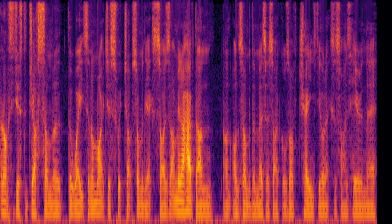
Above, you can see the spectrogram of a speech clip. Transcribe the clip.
and obviously just adjust some of the weights and I might just switch up some of the exercises. I mean, I have done on, on some of the mesocycles, I've changed the odd exercise here and there,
